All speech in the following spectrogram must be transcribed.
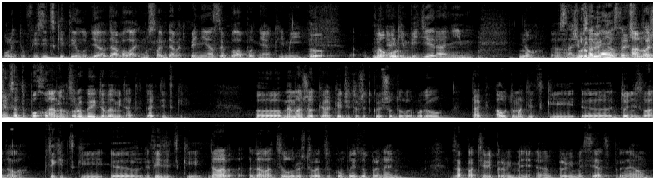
boli tu fyzicky tí ľudia, dávala, musela im dávať peniaze, bola pod nejakými, pod no, nejakým vydieraním. No, uh, snažím, sa to, to, snažím, áno, snažím sa to pochopiť. Áno, urobili to veľmi takticky. Uh, moja manželka, keďže to všetko išlo dole vodou, tak automaticky uh, to nezvládala. Psychicky, uh, fyzicky. Dala, dala celú reštauráciu komplex do prenajmu. Zaplatili prvý, me, uh, prvý mesiac prenajom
